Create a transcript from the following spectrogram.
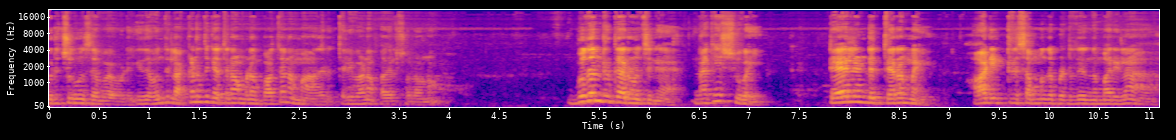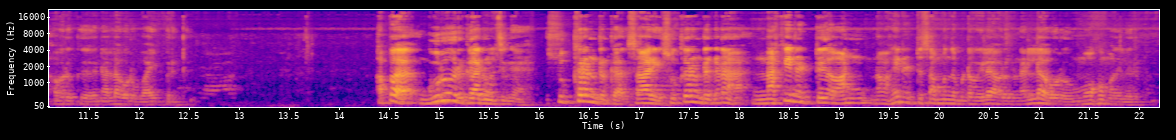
விருச்சிகமும் செவ்வாய் வீடு. இதை வந்து லக்கணத்துக்கு எத்தனாம் இடம் பார்த்தா நம்ம அதில் தெளிவான பதில் சொல்லணும். புதன் இருக்காருன்னு வச்சுங்க நகைச்சுவை டேலண்ட்டு திறமை ஆடிட்டர் சம்மந்தப்பட்டது இந்த மாதிரிலாம் அவருக்கு நல்ல ஒரு வாய்ப்பு இருக்குது அப்போ குரு இருக்காருன்னு வச்சுங்க சுக்கிரன் இருக்கார். சாரி சுக்கரன் இருக்குன்னா நகை நட்டு ஆண் நகை நட்டு சம்மந்தப்பட்ட வகையில் அவருக்கு நல்ல ஒரு மோகம் அதில் இருக்கும்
